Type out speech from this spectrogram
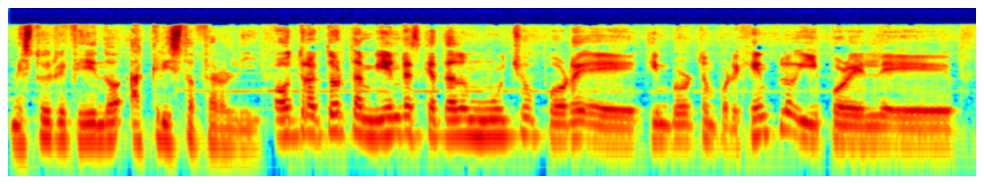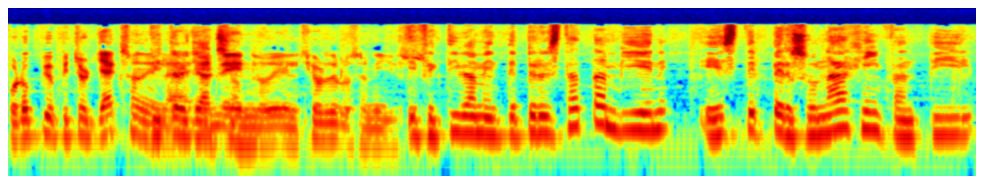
me estoy refiriendo a Christopher Lee. Otro actor también rescatado mucho por eh, Tim Burton, por ejemplo, y por el eh, propio Peter Jackson, en, El Señor de los Anillos. Efectivamente, pero está también este personaje infantil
